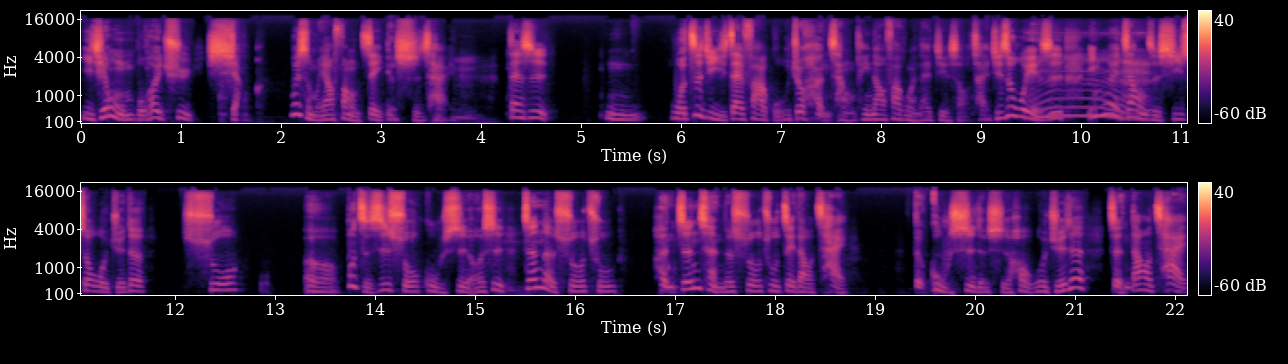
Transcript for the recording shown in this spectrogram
以前我们不会去想为什么要放这个食材。但是嗯，我自己在法国我就很常听到法国人在介绍菜。其实我也是因为这样子吸收，我觉得说呃不只是说故事，而是真的说出。很真诚的说出这道菜的故事的时候，我觉得整道菜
